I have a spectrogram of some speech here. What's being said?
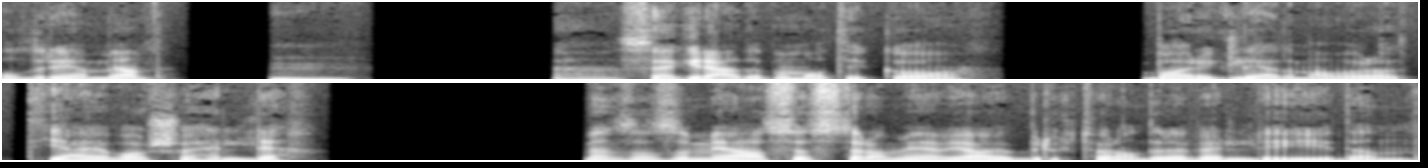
aldri hjem igjen. Mm. Så jeg greide på en måte ikke å bare glede meg over at jeg var så heldig. Men sånn som jeg og søstera mi, vi har jo brukt hverandre veldig i den,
